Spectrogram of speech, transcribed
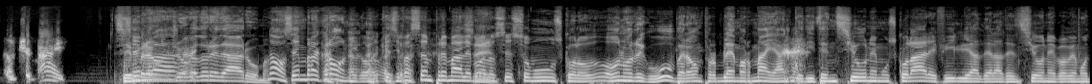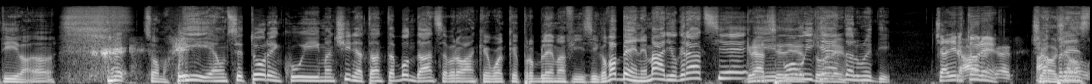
non c'è mai. Sembra, Sembra- un giocatore da Roma. No, sembra cronico perché si fa sempre male poi Sì. lo stesso muscolo o non recupera, è un problema ormai anche di tensione muscolare figlia della tensione proprio emotiva. Insomma, lì è un settore in cui Mancini ha tanta abbondanza, però ha anche qualche problema fisico. Va bene, Mario, grazie. Grazie, e buon direttore. weekend a lunedì. Ciao direttore. Ciao, ragazzi. Ciao, a ciao. presto.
